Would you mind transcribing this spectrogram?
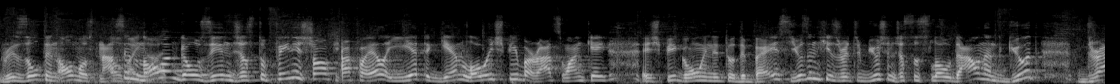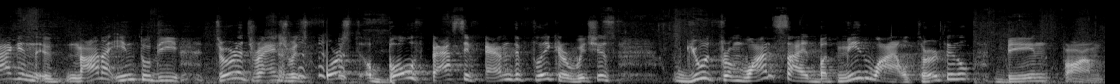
resulting almost nothing. Oh God. Nolan goes in just to finish off Rafaela yet again, low HP, Barats 1k HP going into the base, using his retribution just to slow down, and good dragging uh, Nana into the turret range, which forced both passive and the flicker, which is good from one side, but meanwhile, Turtle being farmed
